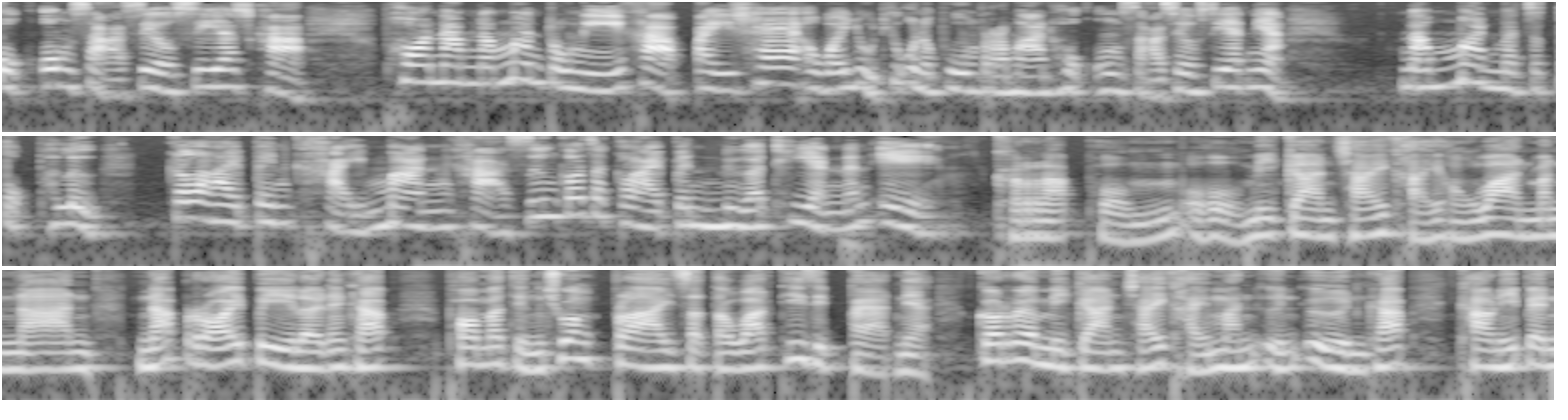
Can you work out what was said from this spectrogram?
6 องศาเซลเซียสค่ะ พอนำน้ำมันตรงนี้ค่ะ ไปแช่เอาไว้อยู่ที่อุณหภูมิประมาณ 6 องศาเซลเซียสเนี่ยน้ำมันมันจะตกผลึก กลายเป็นไขมันค่ะ ซึ่งก็จะกลายเป็นเนื้อเทียนนั่นเอง ครับผมโอ้โหมีการใช้ไขของวานมานาน นับร้อยปีเลยนะครับ พอมาถึงช่วงปลายศตวรรษที่ 18 เนี่ย ก็เริ่มมีการใช้ไขมันอื่นๆครับ คราวนี้เป็น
